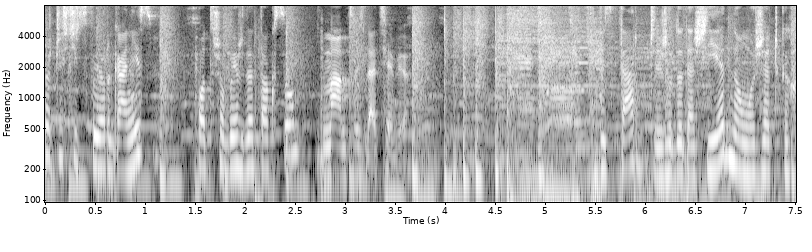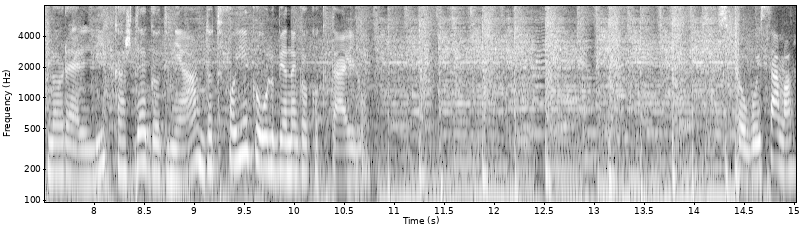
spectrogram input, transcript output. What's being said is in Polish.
oczyścić swój organizm? Potrzebujesz detoksu? Mam coś dla ciebie. Wystarczy, że dodasz jedną łyżeczkę chlorelli każdego dnia do Twojego ulubionego koktajlu. Spróbuj sama.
